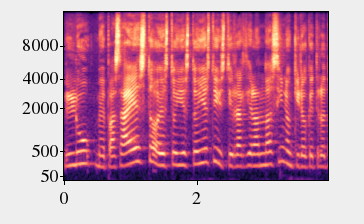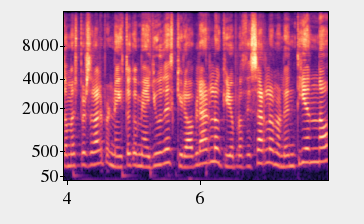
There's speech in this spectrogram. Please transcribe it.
Lu, me pasa esto, esto y esto y esto y estoy reaccionando así, no quiero que te lo tomes personal, pero necesito que me ayudes, quiero hablarlo, quiero procesarlo, no lo entiendo.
